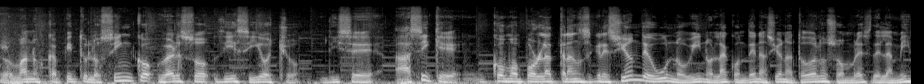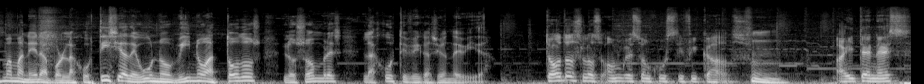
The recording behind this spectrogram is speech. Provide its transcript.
Romanos capítulo 5, verso 18. Dice, así que como por la transgresión de uno vino la condenación a todos los hombres, de la misma manera por la justicia de uno vino a todos los hombres la justificación de vida. todos los hombres son justificados. Hmm. Ahí tenés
